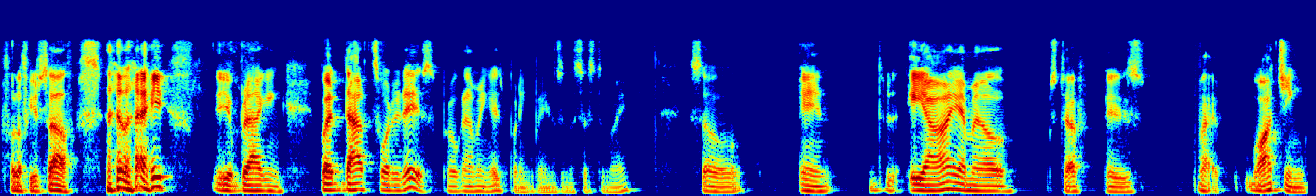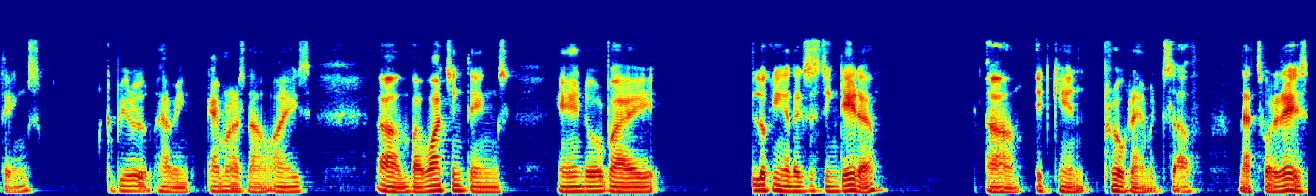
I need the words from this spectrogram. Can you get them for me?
full of yourself, right? You're bragging. but that's what it is. Programming is putting brains in the system, right? So, in the AI ML stuff is by watching things, computer having cameras now, eyes, um, by watching things, and or by looking at existing data, um, it can program itself. That's what it is.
